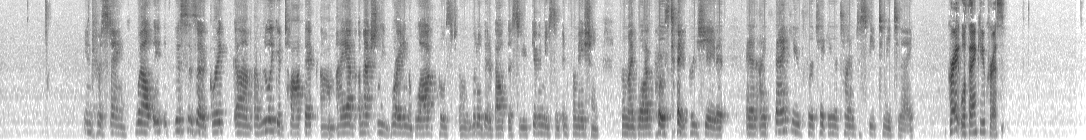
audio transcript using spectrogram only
Interesting. Well it, this is a great um, a really good topic. Um, i have i'm actually writing a blog post a little bit about this so you've given me some information for my blog post. I appreciate it and I thank you for taking the time to speak to me today. Great. Well, thank you, Chris.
